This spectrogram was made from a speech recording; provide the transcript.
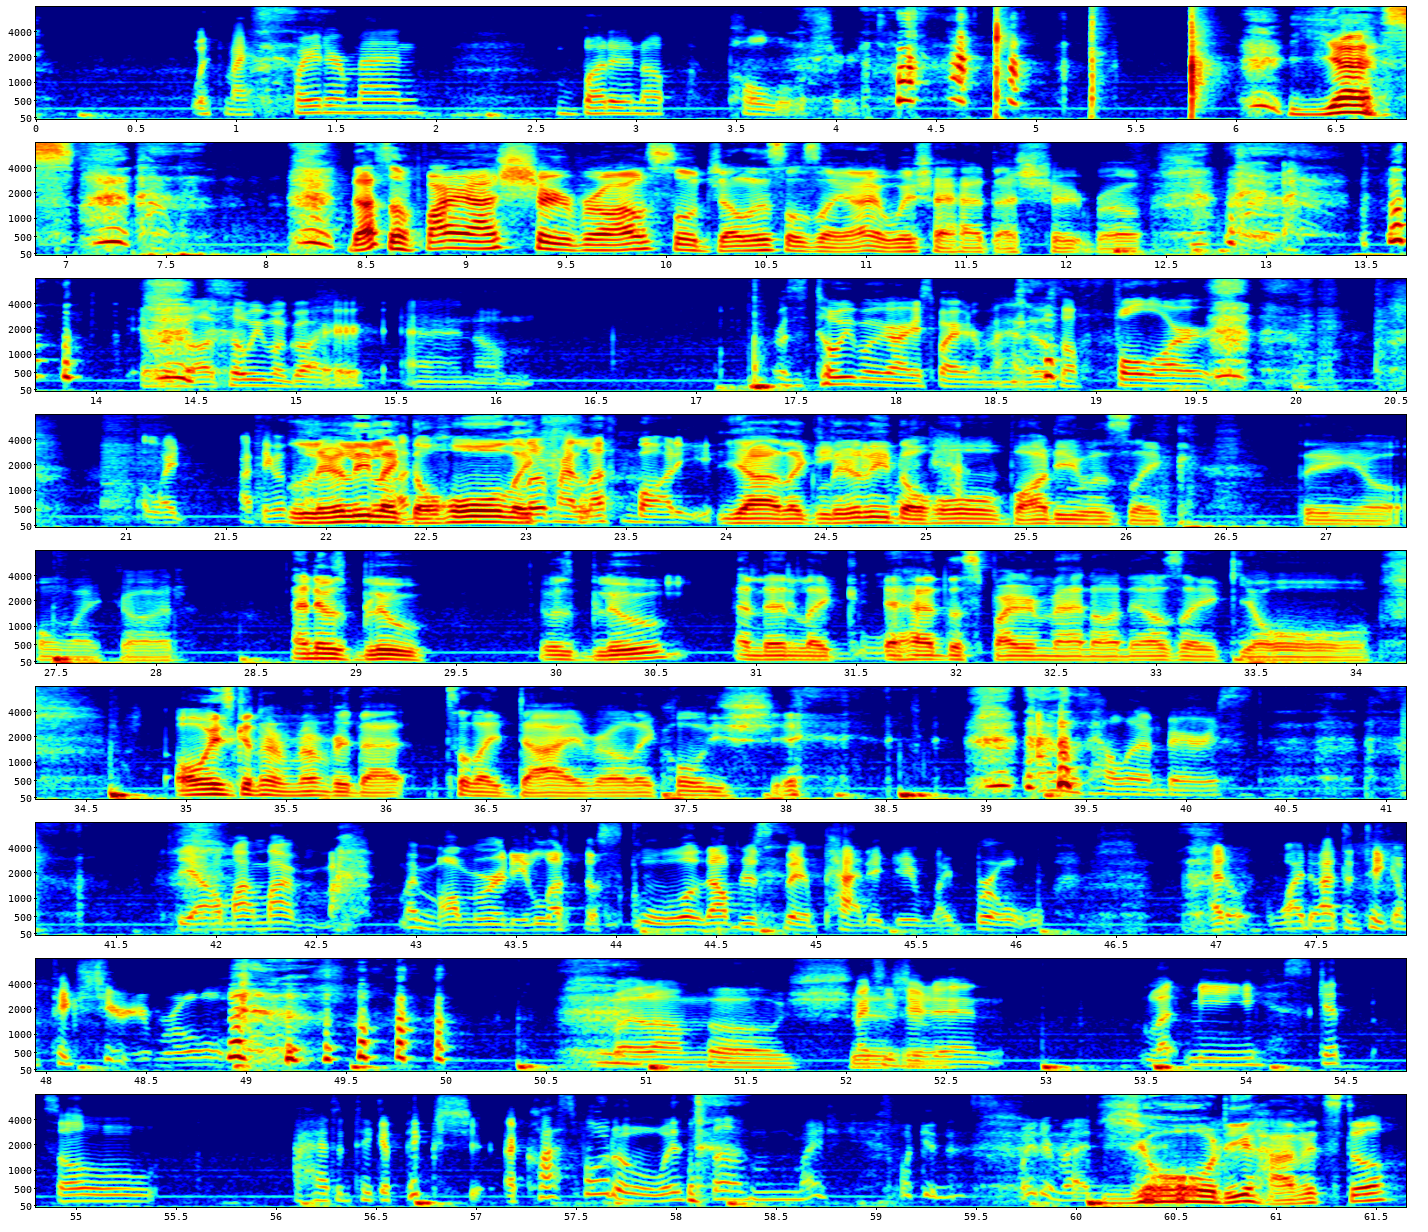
with my Spider-Man button-up polo shirt. Yes. That's a fire ass shirt, bro. I was so jealous. I was like, I wish I had that shirt, bro. It was uh, Tobey Maguire and um, it was Tobey Maguire Spider-Man. It was a full art, like I think it was literally, like the whole like my left body. Yeah, like literally the whole body was like thing, yo. Oh my god. And it was blue. It was blue and then like it had the Spider-Man on it. I was like, yo. Always gonna remember that till I die, bro. Like holy shit. I was hella embarrassed. Yeah, my, my my mom already left the school, and I'm just there panicking, like, bro, I don't. Why do I have to take a picture, bro? But um, oh shit. my teacher man. didn't let me skip, so I had to take a picture, a class photo with um my fucking Spider-Man. Yo, do you have it still?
